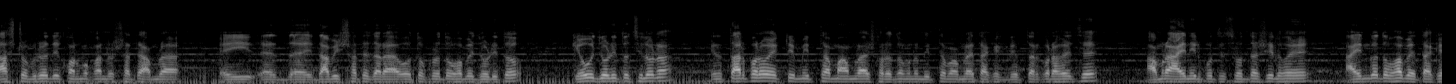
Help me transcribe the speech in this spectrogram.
রাষ্ট্রবিরোধী কর্মকাণ্ডের সাথে আমরা এই দাবির সাথে যারা ওতপ্রোতভাবে জড়িত, কেউ জড়িত ছিল না, কিন্তু তারপরেও একটি মিথ্যা মামলায়, ষড়যন্ত্র মিথ্যা মামলায় তাকে গ্রেপ্তার করা হয়েছে। আমরা আইনের প্রতি শ্রদ্ধাশীল হয়ে আইনগতভাবে তাকে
